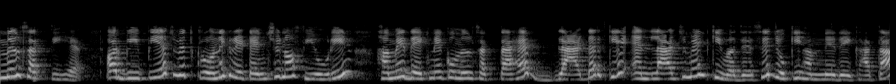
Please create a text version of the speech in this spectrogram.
मिल सकती है। और BPH with chronic retention of urine हमें देखने को मिल सकता है ब्लैडर के एनलार्जमेंट की वजह से, जो कि हमने देखा था।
